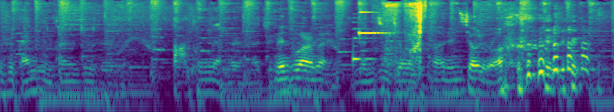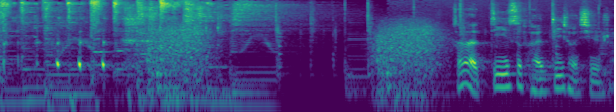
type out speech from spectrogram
就是赶紧他就是打通两个人的这个任督二脉人际交流。啊，人际交流啊。咱俩第一次拍第一场戏是啥？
